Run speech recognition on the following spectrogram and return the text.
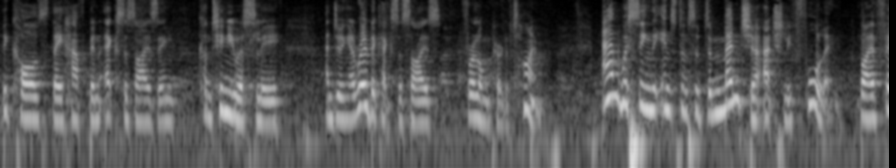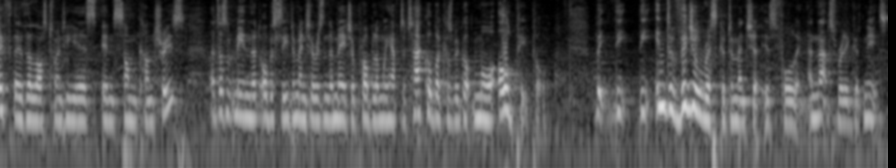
because they have been exercising continuously and doing aerobic exercise for a long period of time. And we're seeing the instance of dementia actually falling by a fifth over the last 20 years in some countries. That doesn't mean that obviously dementia isn't a major problem we have to tackle because we've got more old people but the, the individual risk of dementia is falling, and that's really good news.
